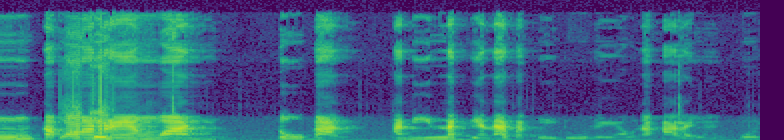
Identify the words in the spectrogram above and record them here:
มุมกับแมลงวันสู้กัน อันนี้นักเรียนน่าจะเคยดูแล้วนะคะ หลายๆคน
